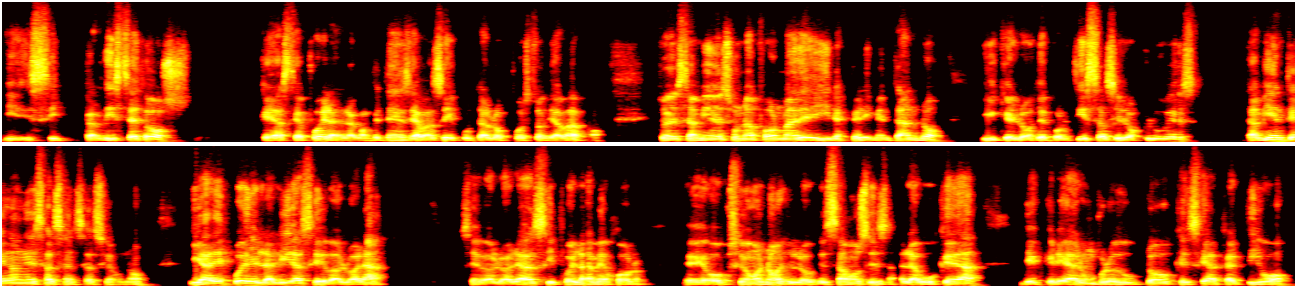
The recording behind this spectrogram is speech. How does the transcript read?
Y si perdiste dos, quedaste fuera de la competencia, vas a disputar los puestos de abajo. Entonces también es una forma de ir experimentando y que los deportistas y los clubes también tengan esa sensación, ¿no? Ya después de la liga se evaluará, se evaluará si fue la mejor eh, opción o no. Lo que estamos es a la búsqueda de crear un producto que sea atractivo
